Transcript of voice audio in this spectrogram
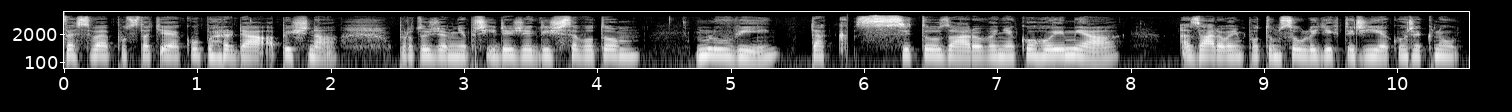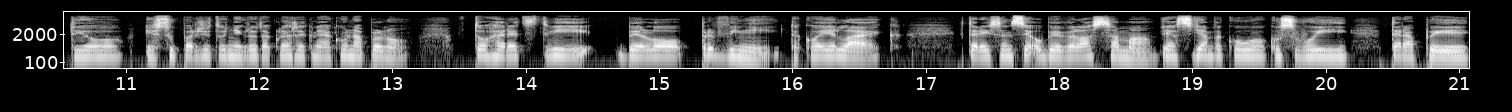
ve své podstatě jako hrdá a pyšná, protože mně přijde, že když se o tom mluví, tak si to zároveň jako hojím já, a zároveň potom jsou lidi, kteří jako řeknou, jo, je super, že to někdo takhle řekne jako naplno. To herectví bylo první takový lék, který jsem si objevila sama. Já si dělám takovou jako svoji terapii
